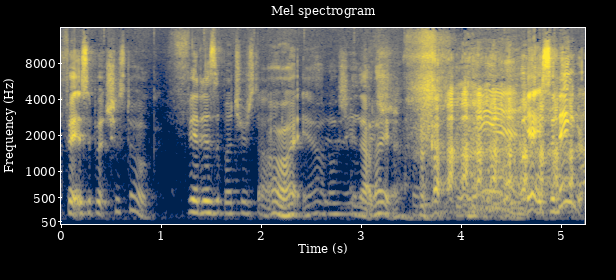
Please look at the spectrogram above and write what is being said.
Fit as a butcher's dog. Fit as a butcher's dog. All right, yeah, I'll ask you that later. yeah, it's an English.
